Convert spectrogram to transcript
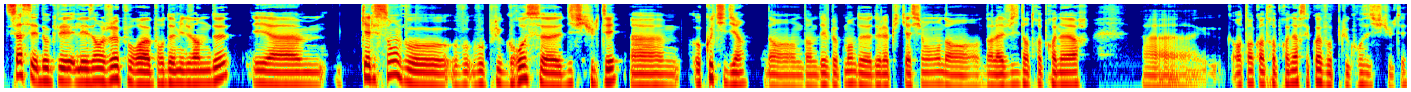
ça, c'est donc les, enjeux pour, euh, pour 2022. Et euh, quelles sont vos, vos, plus grosses euh, difficultés au quotidien? Dans, le développement de, l'application, dans, la vie d'entrepreneur En tant qu'entrepreneur, c'est quoi vos plus grosses difficultés?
